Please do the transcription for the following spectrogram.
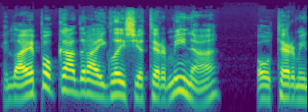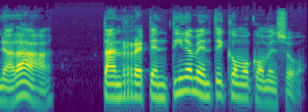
La época de la iglesia termina o terminará tan repentinamente como comenzó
